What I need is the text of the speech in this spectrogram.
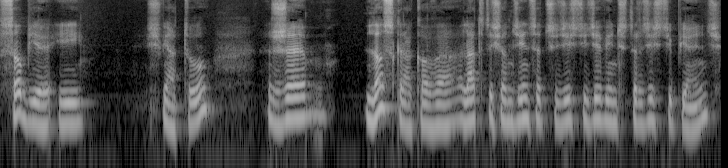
sobie i światu, że los Krakowa lat 1939-45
